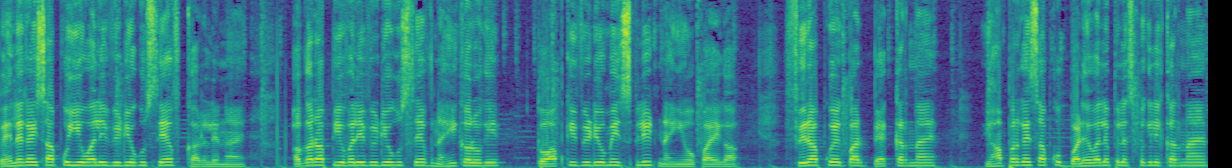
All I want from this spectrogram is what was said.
पहले गाइस आपको ये वाली वीडियो को सेव कर लेना है। अगर आप ये वाली वीडियो को सेव नहीं करोगे तो आपकी वीडियो में स्प्लिट नहीं हो पाएगा। फिर आपको एक बार बैक करना है। यहाँ पर गाइस आपको बड़े वाले प्लस पे क्लिक करना है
